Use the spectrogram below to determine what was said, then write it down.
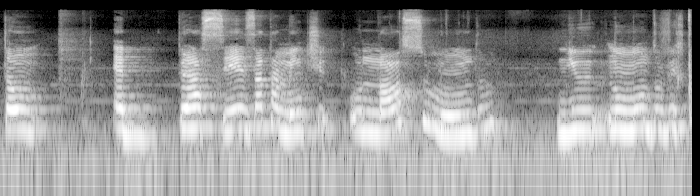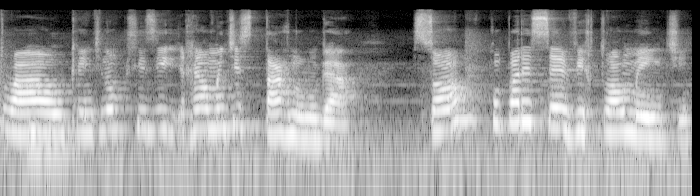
Então, é pra ser exatamente o nosso mundo e no mundo virtual, que a gente não precise realmente estar no lugar. Só comparecer virtualmente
